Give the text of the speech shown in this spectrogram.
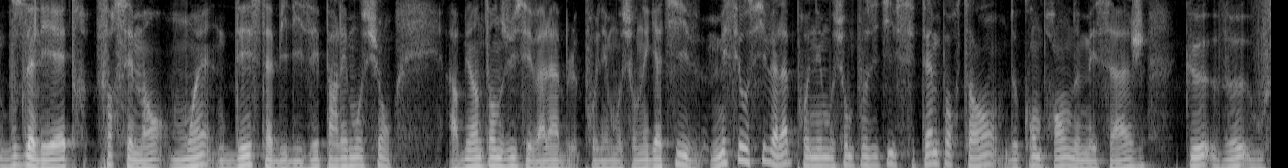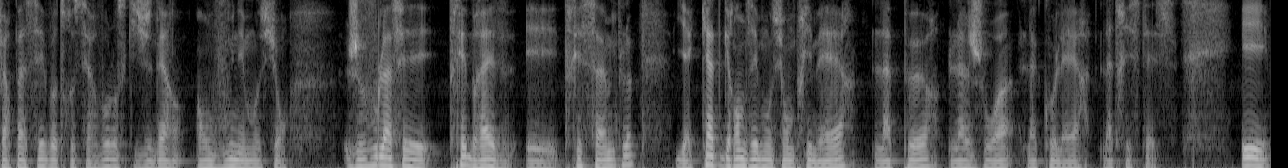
vous allez être forcément moins déstabilisé par l'émotion. Alors bien entendu, c'est valable pour une émotion négative, mais c'est aussi valable pour une émotion positive. C'est important de comprendre le message que veut vous faire passer votre cerveau lorsqu'il génère en vous une émotion. Je vous la fais très brève et très simple. Il y a quatre grandes émotions primaires, la peur, la joie, la colère, la tristesse. Et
